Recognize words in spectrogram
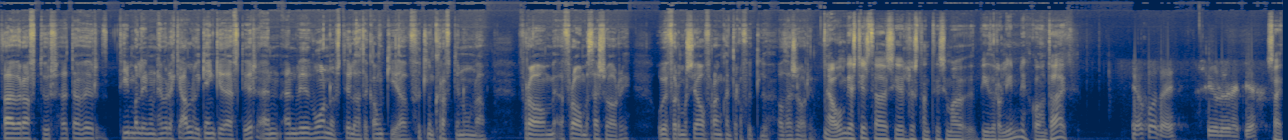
Það hefur aftur, þetta hefur, tímalínan hefur ekki alveg gengið eftir en, en við vonumst til að þetta gangi að fullum krafti núna frá, frá með þessu ári og við förum að sjá framkvæmdur á fullu á þessu ári. Já, mér styrst það að sé hlustandi sem að býður á línni. Góðan dag. Já, góðan dag. Sigurður heiti ég. Sæl.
